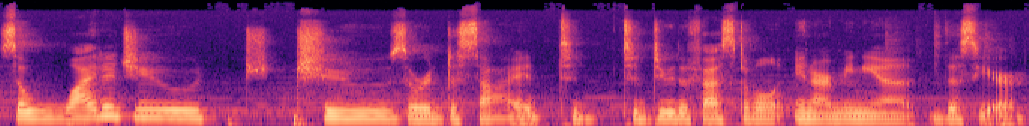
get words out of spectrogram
So, why did you ch- choose or decide to, to do the festival in Armenia this year?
